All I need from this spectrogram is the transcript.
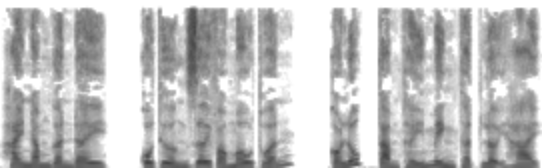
Hai năm gần đây, cô thường rơi vào mâu thuẫn, có lúc cảm thấy mình thật lợi hại,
